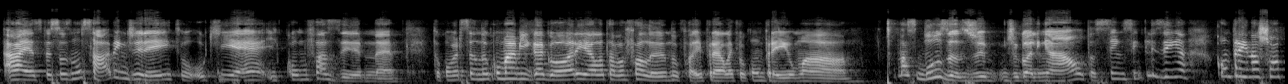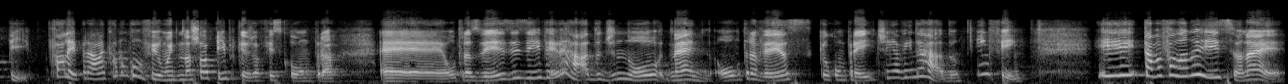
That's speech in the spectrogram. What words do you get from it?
Ah, as pessoas não sabem direito o que é e como fazer, né? Tô conversando com uma amiga agora e ela tava falando, falei para ela que eu comprei uma umas blusas de, de golinha alta, assim, simplesinha. Comprei na Shopee. Falei para ela que eu não confio muito na Shopee, porque já fiz compra é, outras vezes e veio errado de novo, né? Outra vez que eu comprei tinha vindo errado. Enfim. E tava falando isso, né?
